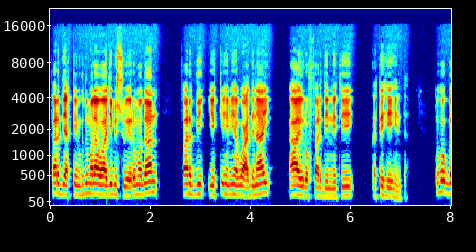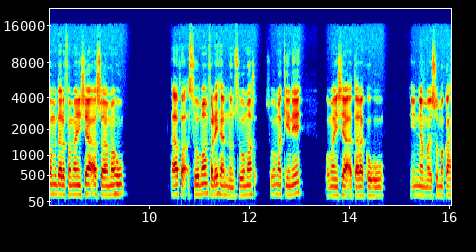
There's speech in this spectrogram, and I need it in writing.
فرد يكيم كدو ملا واجب سوي رمضان فرد يكيهني وعدناي آيرو فرد النتي كتهي هنتا تهوغ مدل فمن شاء صامه كافا سومان فريه أنن سوما سوما كنيه ومن شاء تركه إنما سوما كه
